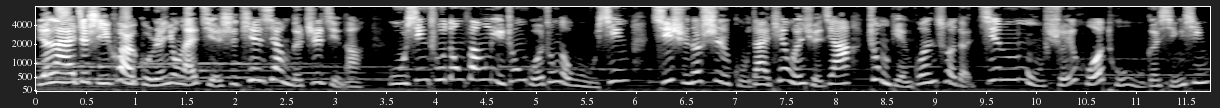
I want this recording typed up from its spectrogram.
原来这是一块古人用来解释天象的织锦啊。五星出东方，立中国中的五星，其实呢是古代天文学家重点观测的金木水火土五个行星，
